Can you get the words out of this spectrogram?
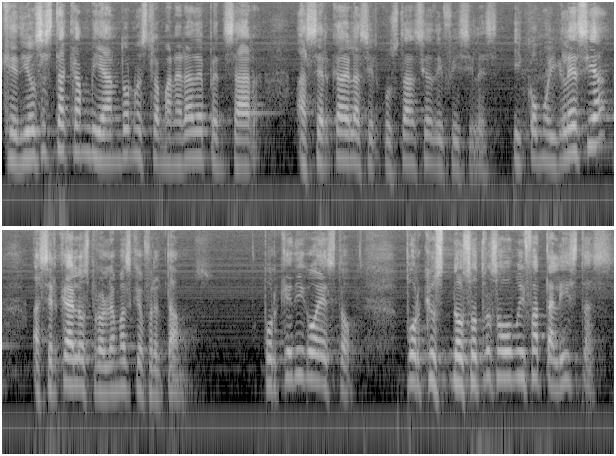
que Dios está cambiando nuestra manera de pensar acerca de las circunstancias difíciles y como iglesia acerca de los problemas que enfrentamos. ¿Por qué digo esto? Porque nosotros somos muy fatalistas,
